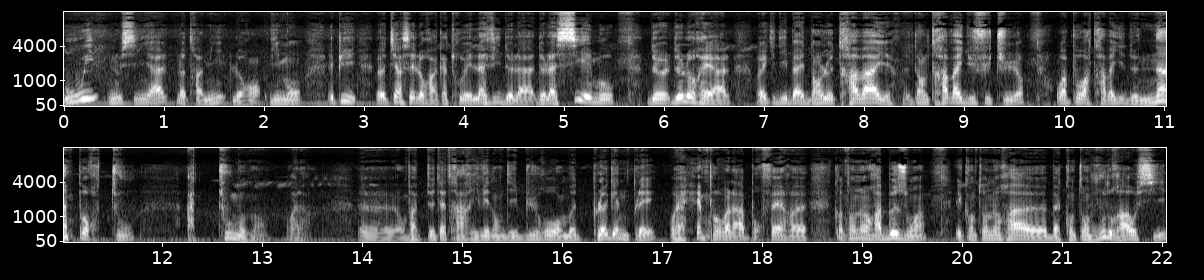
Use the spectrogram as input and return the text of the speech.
Oui, nous signale notre ami Laurent Vimon. Et puis, euh, tiens, c'est Laura qui a trouvé l'avis de la, de la CMO de, de L'Oréal, qui dit bah, dans le travail, dans le travail du futur, on va pouvoir travailler de n'importe où, à tout moment. Voilà. Euh, on va peut-être arriver dans des bureaux en mode plug and play, ouais, pour voilà, pour faire euh, quand on aura besoin et quand on aura, euh, bah, quand on voudra aussi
